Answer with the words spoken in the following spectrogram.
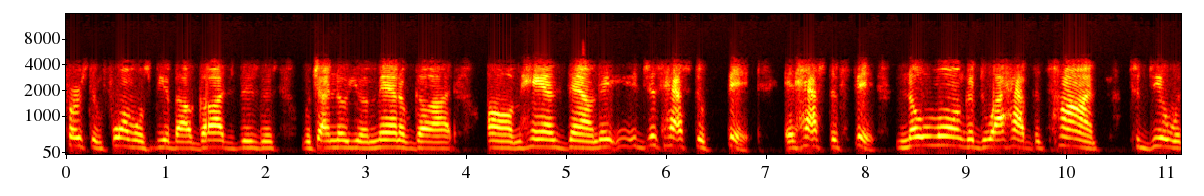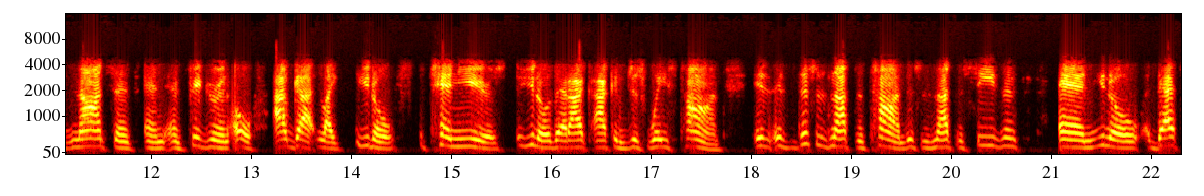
first and foremost be about God's business, which I know you're a man of God. Um, hands down, it, it just has to fit. It has to fit. No longer do I have the time to deal with nonsense and, and figuring, oh, I've got like, you know, 10 years, you know, that I, I can just waste time. It, it, this is not the time. This is not the season. And, you know, that's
